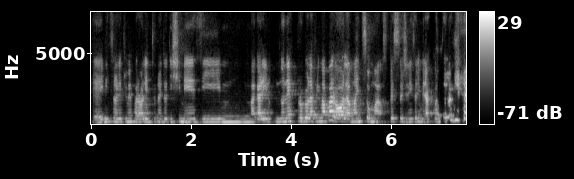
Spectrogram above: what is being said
eh, iniziano le prime parole intorno ai 12 mesi, mh, mm, magari non è proprio la prima parola, ma insomma, spesso i genitori mi raccontano che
